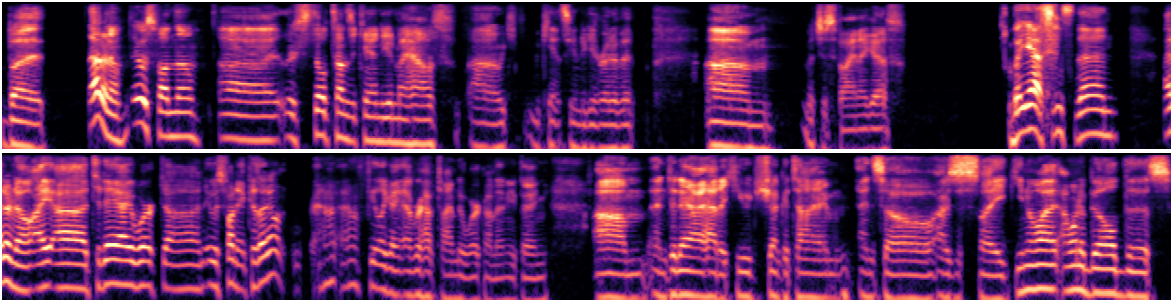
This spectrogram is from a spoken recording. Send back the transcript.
But I don't know. It was fun though. Uh, there's still tons of candy in my house. Uh, we we can't seem to get rid of it. Um, which is fine, I guess. But yeah, since then, I don't know. I uh today I worked on. It was funny because I don't, I don't I don't feel like I ever have time to work on anything. Um, and today I had a huge chunk of time, and so I was just like, you know what? I want to build this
